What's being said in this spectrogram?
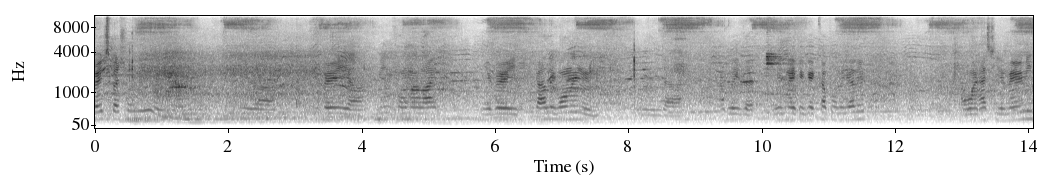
very special to me and you're, uh, very uh, meaningful in my life. You're a very godly woman and, and uh, I believe that we'd make a good couple together. I want to ask you to marry me.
